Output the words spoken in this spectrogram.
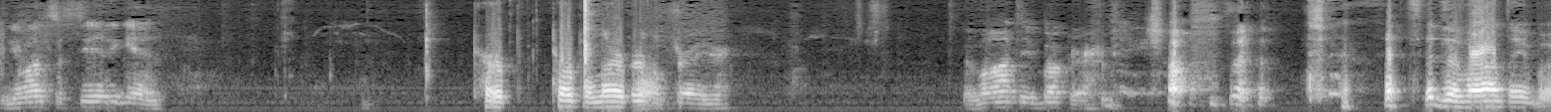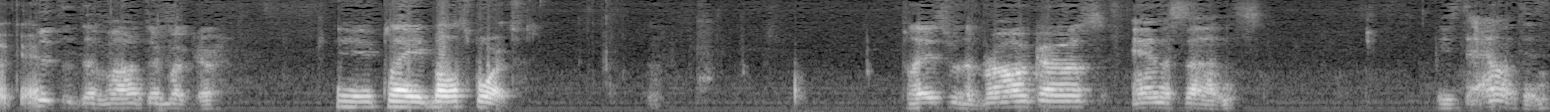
He wants to see it again. Perp, purple Purple nurple. trader. Devontae Booker. That's a Devontae Booker. it's a Devontae Booker. He played both sports. Plays for the Broncos and the Suns. He's talented.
